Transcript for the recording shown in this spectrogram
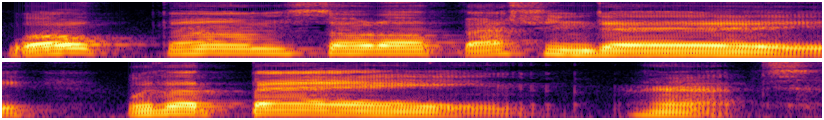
Welcome Sodor Fashion Day with a bang hat.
